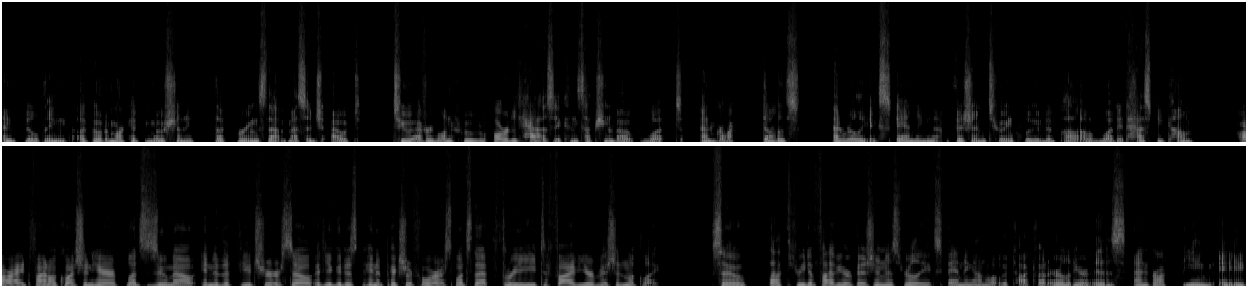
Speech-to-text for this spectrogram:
and building a go-to-market motion that brings that message out to everyone who already has a conception about what ngrok does and really expanding that vision to include uh, what it has become. All right, final question here. Let's zoom out into the future. So, if you could just paint a picture for us, what's that three to five year vision look like? So, that three to five year vision is really expanding on what we talked about earlier is ngrok being a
